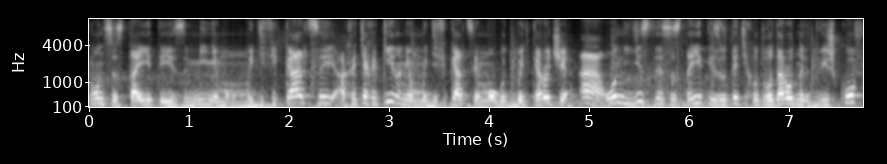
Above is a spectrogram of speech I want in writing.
Он состоит из минимума модификаций, а хотя какие на нем модификации могут быть? Короче, а, он единственный состоит из вот этих вот водородных движков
